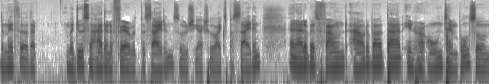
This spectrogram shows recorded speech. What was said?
the myth uh, that Medusa had an affair with Poseidon, so she actually likes Poseidon. And Annabeth found out about that in her own temple, so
